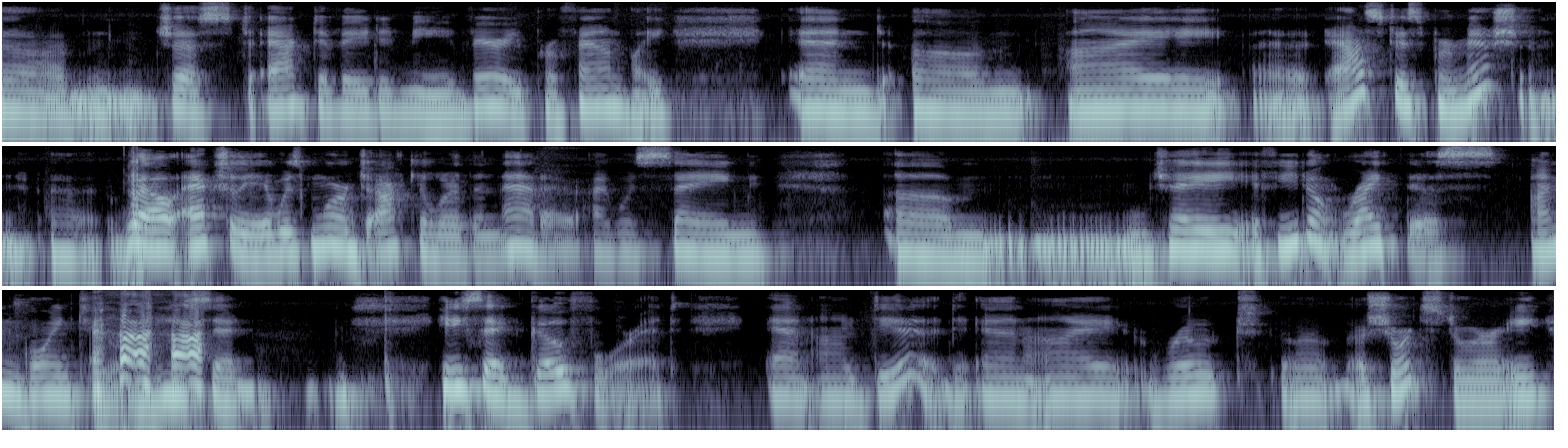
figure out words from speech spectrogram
um, just activated me very profoundly. And um, I uh, asked his permission. Uh, well, actually, it was more jocular than that. I, I was saying, um, Jay, if you don't write this, I'm going to. And he said, he said, go for it. And I did. And I wrote uh, a short story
